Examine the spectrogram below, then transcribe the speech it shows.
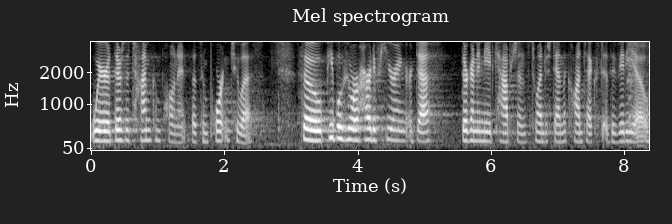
where there's a time component that's important to us. So people who are hard of hearing or deaf they're going to need captions to understand the context of the video.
